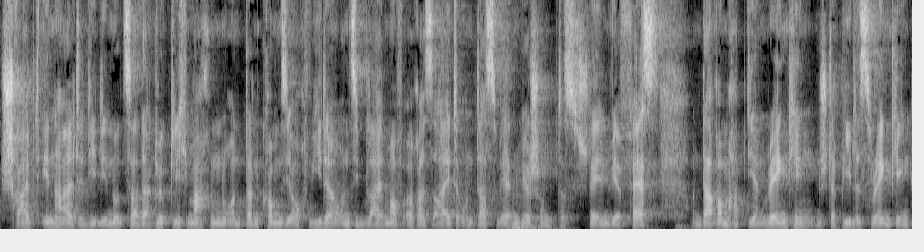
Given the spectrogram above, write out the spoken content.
schreibt Inhalte, die die Nutzer da glücklich machen und dann kommen sie auch wieder und sie bleiben auf eurer Seite und das werden wir schon, das stellen wir fest. Und darum habt ihr ein Ranking, ein stabiles Ranking,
